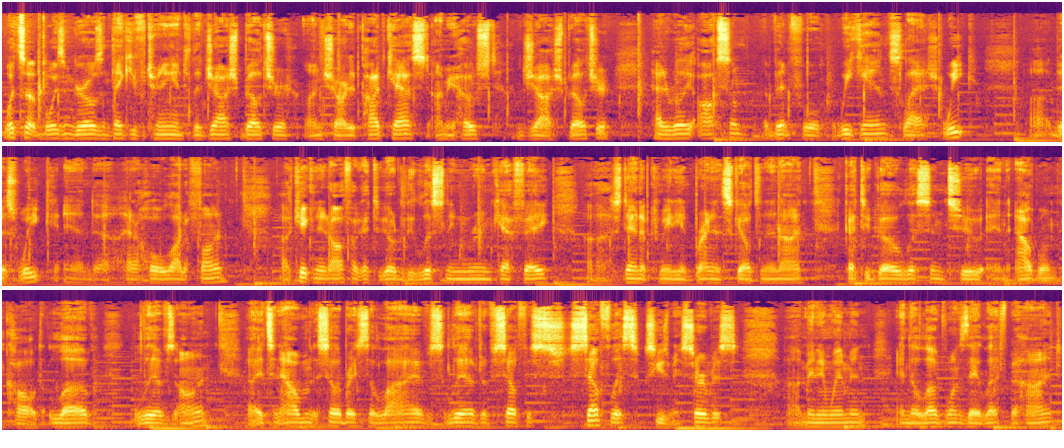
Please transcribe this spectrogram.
What's up, boys and girls, and thank you for tuning into the Josh Belcher Uncharted podcast. I'm your host, Josh Belcher. Had a really awesome, eventful weekend slash week uh, this week, and uh, had a whole lot of fun. Uh, kicking it off, I got to go to the Listening Room Cafe. Uh, stand-up comedian Brandon Skelton and I got to go listen to an album called Love Lives On. Uh, it's an album that celebrates the lives lived of selfish, selfless, excuse me, service uh, men and women and the loved ones they left behind.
